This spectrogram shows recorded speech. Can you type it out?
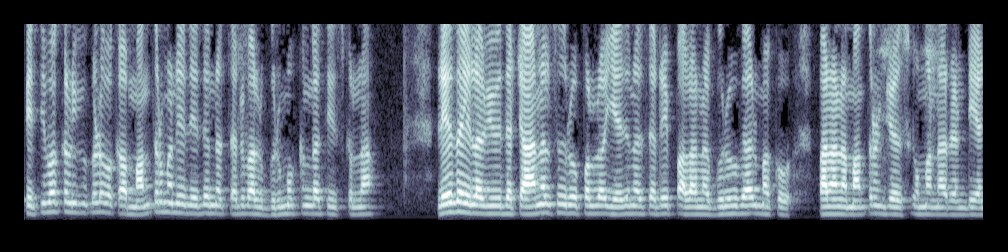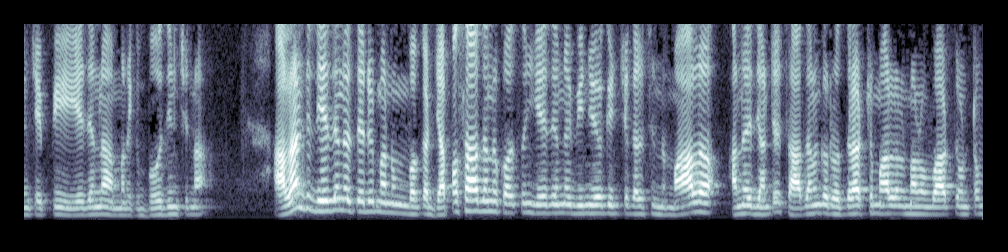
ప్రతి ఒక్కరికి కూడా ఒక మంత్రం అనేది ఏదైనా సరే వాళ్ళు గురుముఖంగా తీసుకున్నా లేదా ఇలా వివిధ ఛానల్స్ రూపంలో ఏదైనా సరే పలానా గురువు గారు మాకు పలానా మంత్రం చేసుకోమన్నారండి అని చెప్పి ఏదైనా మనకి బోధించినా అలాంటిది ఏదైనా సరే మనం ఒక జప సాధన కోసం ఏదైనా వినియోగించగలిసిన మాల అనేది అంటే సాధారణంగా రుద్రాక్ష మాలను మనం వాడుతూ ఉంటాం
